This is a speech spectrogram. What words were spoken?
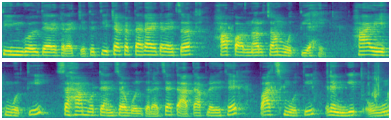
तीन गोल तयार करायचे. तर त्याच्याकरता काय करायचं? हा कॉर्नरचा मोती आहे. हा एक मोती सहा मोत्यांचा गोल करायचा. तर आता आपल्याला इथे पाच मोती रंगीत ओवून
